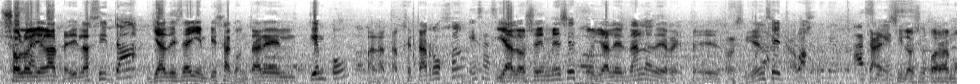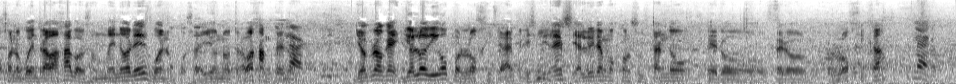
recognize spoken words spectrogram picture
Solo llegar, pedir la cita, ya desde ahí empieza a contar el tiempo para la tarjeta roja y a los seis meses pues ya les dan la de residencia y trabajo. si los hijos a lo mejor no pueden trabajar porque son menores, bueno, pues a ellos no trabajan, pero yo creo que yo lo digo por lógica, ¿eh? ya lo iremos consultando, pero pero por lógica. Claro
